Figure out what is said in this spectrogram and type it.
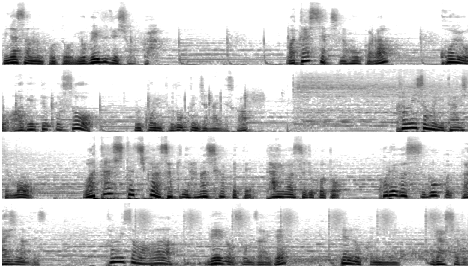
皆さんのことを呼べるでしょうか私たちの方から声を上げてこそ向こうに届くんじゃないですか神様に対しても私たちから先に話しかけて対話すること。これがすごく大事なんです。神様は霊の存在で天の国にいらっしゃる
